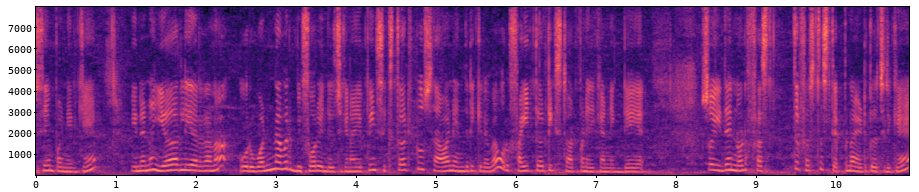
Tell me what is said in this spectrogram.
விஷயம் பண்ணியிருக்கேன். என்னென்னா இயர்லியர்னா ஒரு ஒன் ஹவர் பிஃபோர் எழுந்திரிச்சிக்கேன் நான் எப்பயும் சிக்ஸ் தேர்ட்டி டு செவன் எந்திரிக்கிறவ ஒரு ஃபைவ் தேர்ட்டிக்கு ஸ்டார்ட் பண்ணி பண்ணியிருக்கேன் அன்றைக்கி ஸோ இதை என்னோடய ஃபஸ்ட்டு ஃபஸ்ட்டு ஸ்டெப் நான் எடுத்து வச்சுருக்கேன்.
